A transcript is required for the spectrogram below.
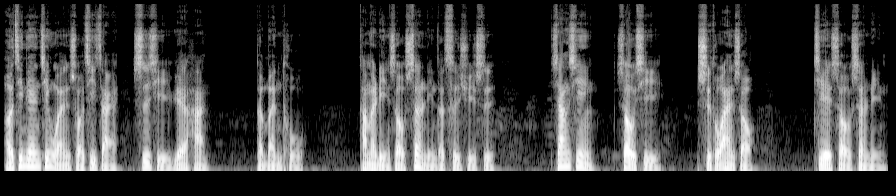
而今天经文所记载，施洗约翰的门徒，他们领受圣灵的次序是：相信、受洗、使徒按手。接受圣灵，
